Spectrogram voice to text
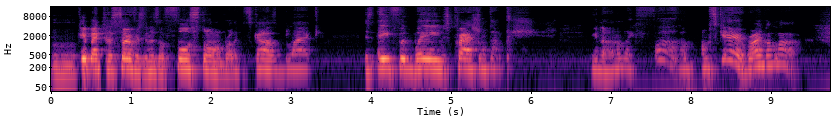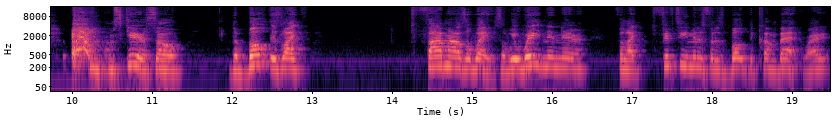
Mm-hmm. Get back to the surface and it's a full storm, bro. Like the sky's black, it's eight foot waves crash on top. You know, and I'm like, fuck, I'm, I'm scared, bro. I ain't gonna lie. I'm scared. So the boat is like five miles away. So we're waiting in there for like 15 minutes for this boat to come back, right?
